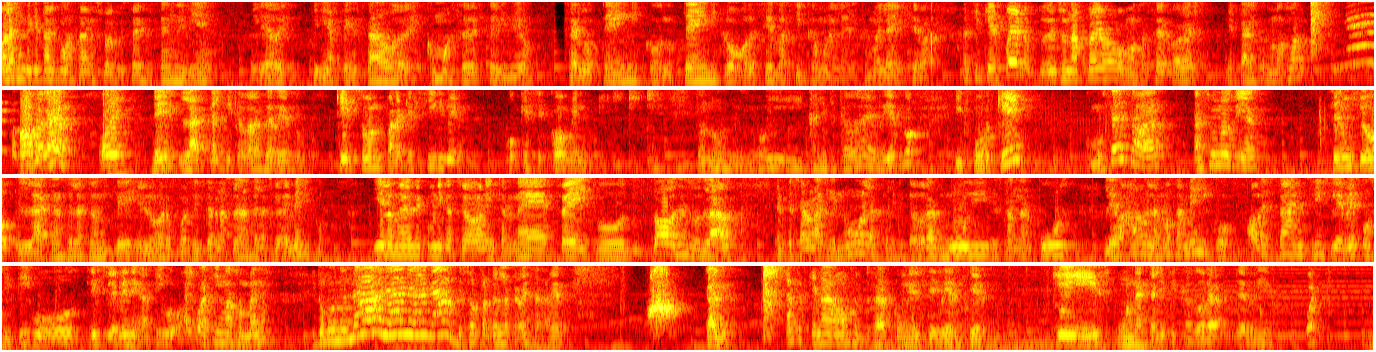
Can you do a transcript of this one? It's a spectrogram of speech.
Hola gente, ¿qué tal? ¿Cómo están? Espero que ustedes estén muy bien. El día de hoy tenía pensado de cómo hacer este video. Hacerlo técnico, no técnico, o decirlo así como el, como el se va. Así que bueno, pues es una prueba, vamos a hacerlo a ver qué tal, cómo nos va. Vamos a hablar hoy de las calificadoras de riesgo. ¿Qué son? ¿Para qué sirven? ¿O qué se comen? ¿Qué, es esto, no? Oye, calificadora de riesgo. ¿Y por qué? Como ustedes sabrán, hace unos días se anunció la cancelación del nuevo aeropuerto internacional de la Ciudad de México. Y en los medios de comunicación, internet, Facebook, todos esos lados, empezaron a decir, no, las calificadoras Moody's, Standard Poor's, le bajaron la nota a México, ahora está en triple B positivo o triple B negativo, algo así más o menos. Y todo el mundo, no, no, no, no, empezó a perder la cabeza. A ver, cálmese. Antes que nada, vamos a empezar con el deber ser. ¿Qué es una calificadora de riesgo? Bueno,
